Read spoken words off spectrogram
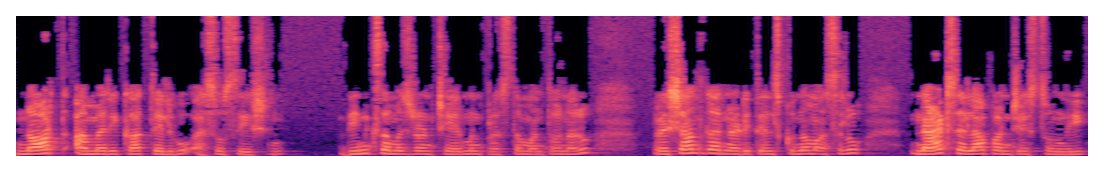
North America Telugu association. దీనికి సంబంధించిన చైర్మన్ ప్రస్తుతం మనతో ఉన్నారు. ప్రశాంత్ గారిని అడిగి తెలుసుకుందాం. అసలు నాట్స్ ఎలా పనిచేస్తుంది?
